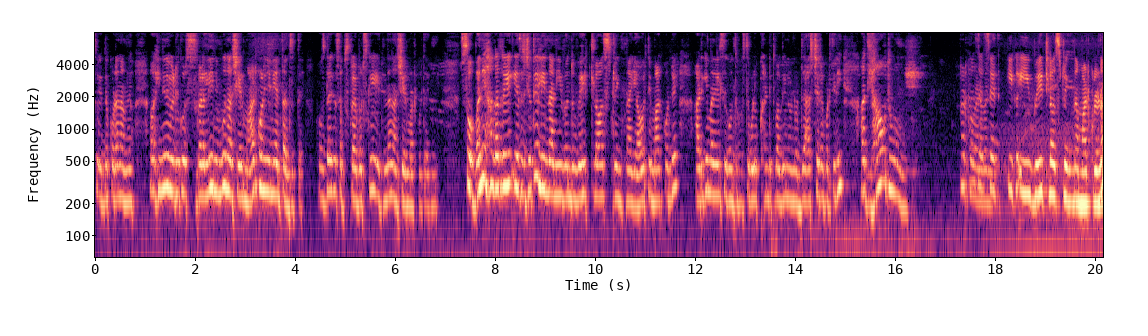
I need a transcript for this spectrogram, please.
ಸೊ ಇದನ್ನು ಕೂಡ ನಮ್ಮ ಹಿಂದಿನ ವೀಡಿಯೋಸ್ಗಳಲ್ಲಿ ನಿಮಗೂ ನಾನು ಶೇರ್ ಮಾಡ್ಕೊಂಡಿದ್ದೀನಿ ಅಂತ ಅನಿಸುತ್ತೆ. ಹೊಸದಾಗಿ ಸಬ್ಸ್ಕ್ರೈಬರ್ಸ್ಗೆ ಇದನ್ನ ನಾನು ಶೇರ್ ಮಾಡ್ಕೊಳ್ತಾ ಇದ್ದೀನಿ. ಸೊ ಬನ್ನಿ ಹಾಗಾದರೆ ಇದ್ರ ಜೊತೆಯಲ್ಲಿ ನಾನು ಈ ಒಂದು ವೆಯ್ಟ್ ಲಾಸ್ ಡ್ರಿಂಕ್ನ ಯಾವ ರೀತಿ ಮಾಡಿಕೊಂಡೆ ಅಡುಗೆ ಮನೆಯಲ್ಲಿ ಸಿಗುವಂಥ ವಸ್ತುಗಳು ಖಂಡಿತವಾಗ್ಲೂ ನಾನು ನೋಡಿದ್ರೆ ಆಶ್ಚರ್ಯ ಪಡ್ತೀನಿ. ಅದು ಯಾವುದು? ಸೆಟ್. ಈಗ ಈ ವೆಯ್ಟ್ ಲಾಸ್ ಡ್ರಿಂಕ್ನ ಮಾಡ್ಕೊಳ್ಳೋಣ.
